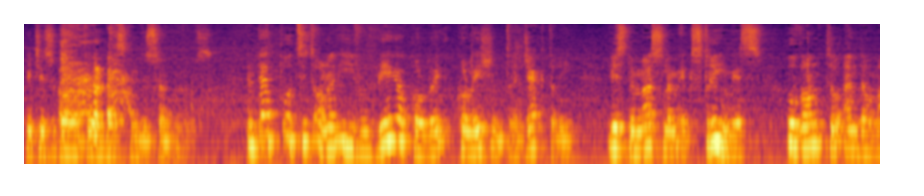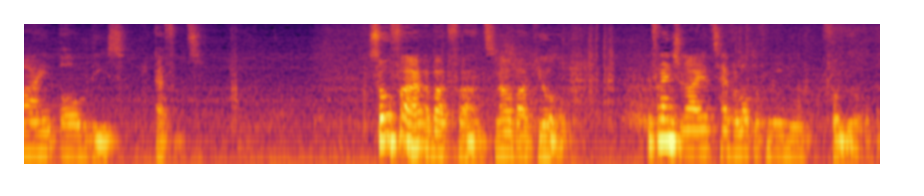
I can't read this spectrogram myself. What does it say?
which is going to invest in the suburbs. And that puts it on an even bigger colli collision trajectory with the Muslim extremists who want to undermine all these efforts. So far about France, now about Europe. The French riots have a lot of meaning for Europe.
